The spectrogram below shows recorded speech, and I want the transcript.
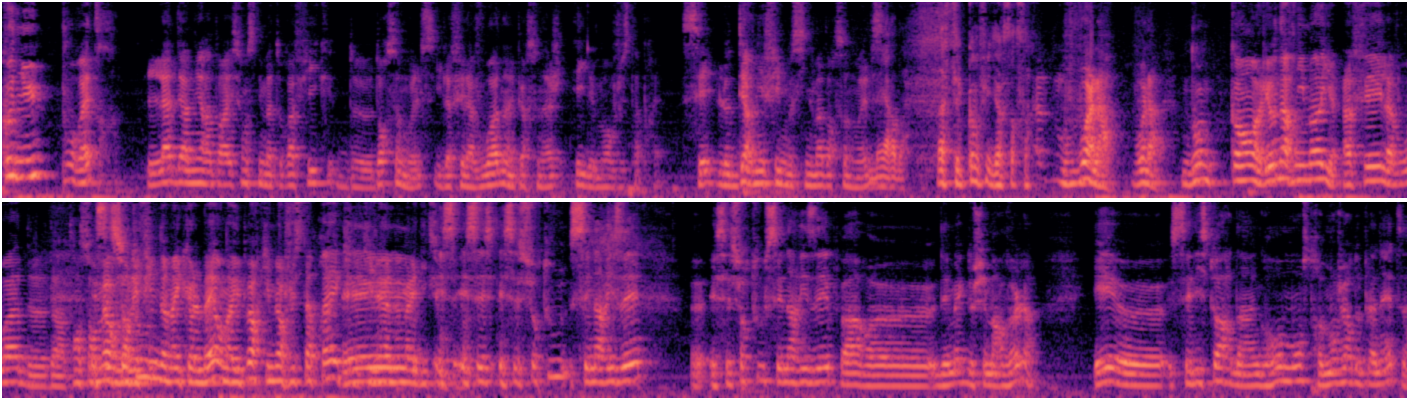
connu pour être la dernière apparition cinématographique de d'Orson Welles. Il a fait la voix d'un des personnages et il est mort juste après. C'est le dernier film au cinéma d'Orson Welles. Merde. Ah con finir sur ça. Voilà, voilà. Donc quand Leonard Nimoy a fait la voix d'un c'est dans les films de Michael Bay, on a eu peur qu'il meure juste après et qu'il ait la même malédiction. et c'est- c'est et c'est surtout scénarisé euh, et c'est surtout scénarisé par euh, des mecs de chez Marvel et euh, c'est l'histoire d'un gros monstre mangeur de planètes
